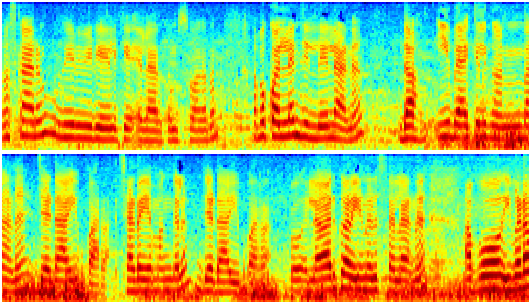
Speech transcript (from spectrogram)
നമസ്കാരം. പുതിയൊരു വീഡിയോയിലേക്ക് എല്ലാവർക്കും സ്വാഗതം. അപ്പോൾ കൊല്ലം ജില്ലയിലാണ് ഇതാ ഈ ബാക്കിൽ കാണുന്നതാണ് ജഡായുപ്പാറ. ചടയമംഗലം ജഡായുപ്പാറ. അപ്പോൾ എല്ലാവർക്കും അറിയുന്ന ഒരു സ്ഥലമാണ്. അപ്പോൾ ഇവിടെ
